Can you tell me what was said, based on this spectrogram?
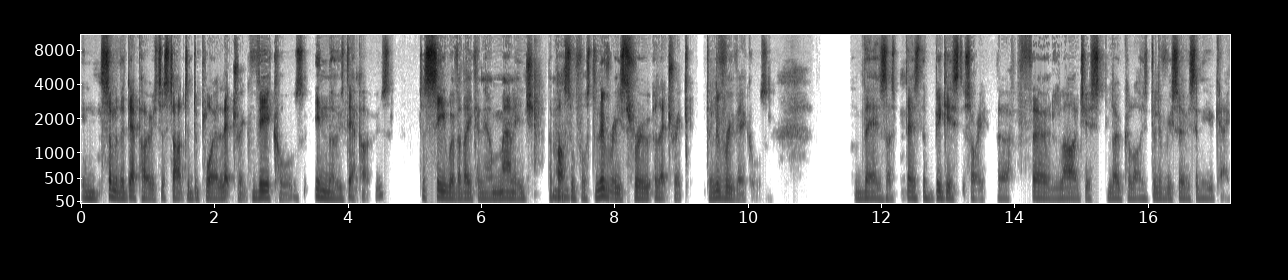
in some of the depots to start to deploy electric vehicles in those depots to see whether they can now manage the Mhm. Parcel Force deliveries through electric delivery vehicles. There's a there's the biggest, sorry, the third largest localized delivery service in the UK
